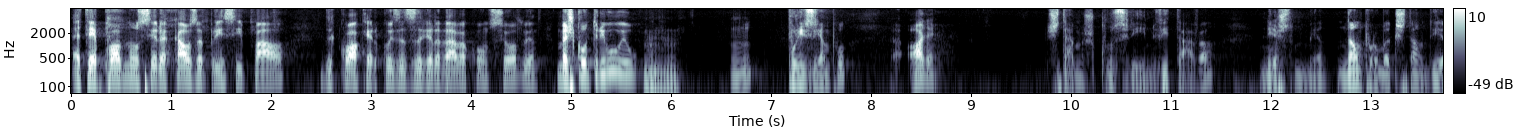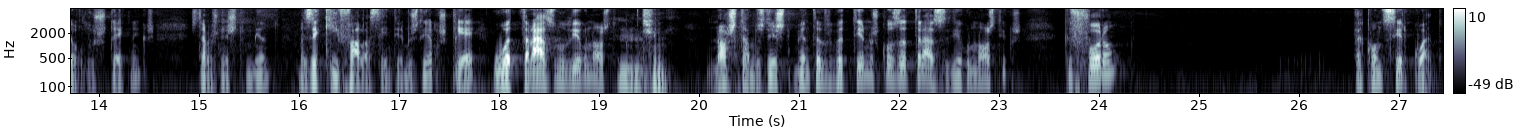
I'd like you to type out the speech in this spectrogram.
até pode não ser a causa principal de qualquer coisa desagradável que aconteceu ao doente, mas contribuiu. Hum? Por exemplo, olhem, estamos, como seria inevitável, neste momento, não por uma questão de erro dos técnicos, estamos neste momento, mas aqui fala-se em termos de erros, que é o atraso no diagnóstico. Sim. Nós estamos neste momento a debater-nos com os atrasos diagnósticos que foram acontecer quando?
